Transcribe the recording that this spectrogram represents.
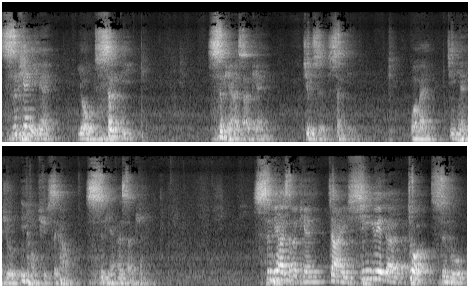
诗篇里面有圣地，诗篇二十二篇就是圣地。我们今天就一同去思考诗篇二十二篇。诗篇二十二篇在新约的作使徒。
